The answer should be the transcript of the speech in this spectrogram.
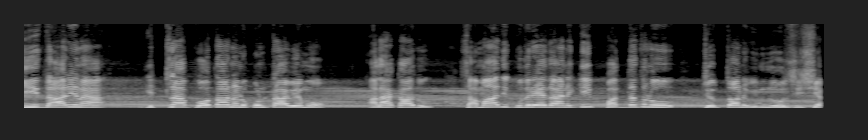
ఈ దారిన ఇట్లా పోతాననుకుంటావేమో. అలా కాదు. సమాధి కుదిరేదానికి పద్ధతులు చెప్తాను విన్ను శిష్య.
